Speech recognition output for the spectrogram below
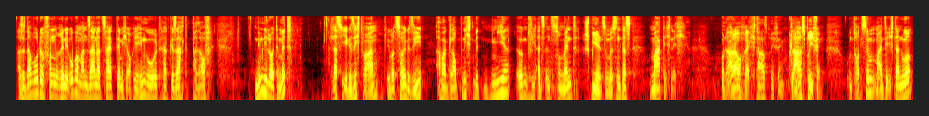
Also da wurde von René Obermann seinerzeit, der mich auch hier hingeholt hat, gesagt, pass auf, nimm die Leute mit, lass sie ihr Gesicht wahren, überzeuge sie, aber glaubt nicht mit mir irgendwie als Instrument spielen zu müssen. Das mag ich nicht. Und er hat auch recht. Klares Briefing. Klares Briefing. Und trotzdem meinte ich dann nur,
